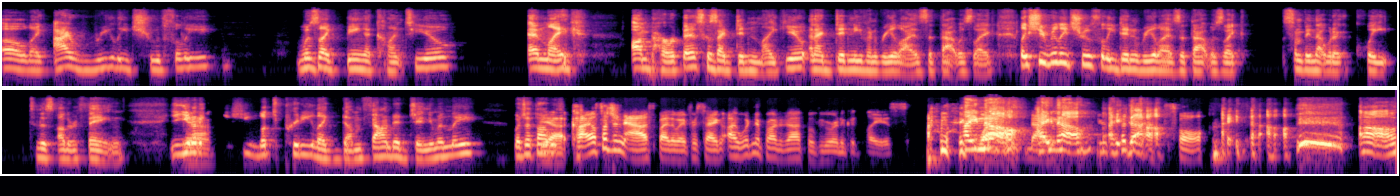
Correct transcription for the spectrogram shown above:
oh like i really truthfully was like being a cunt to you and like on purpose because I didn't like you and I didn't even realize that that was like like she really truthfully didn't realize that that was like something that would equate to this other thing. You, you yeah. know, she looked pretty like dumbfounded genuinely, which I thought Yeah, was- Kyle's such an ass by the way for saying I wouldn't have brought it up if we were in a good place. Like, I, know, wow, nice. I know, I know, I know. Uh,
